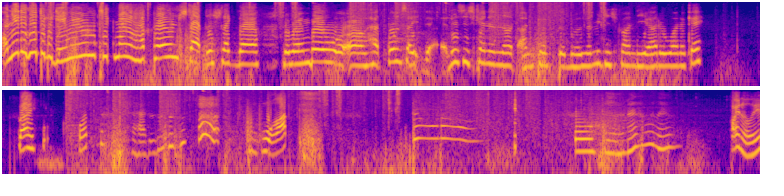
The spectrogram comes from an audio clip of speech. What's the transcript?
I need to go to the gaming room, check my headphones. That is like the the rainbow uh, headphones. I, this is kind of not uncomfortable. Let me just find the other one, okay? Bye. What the hell? what? Oh, finally,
